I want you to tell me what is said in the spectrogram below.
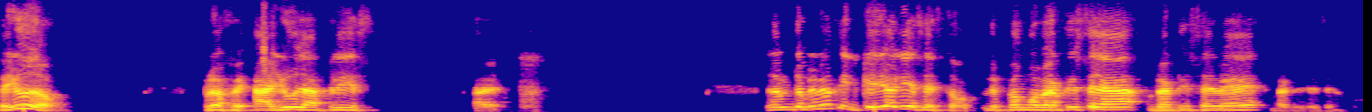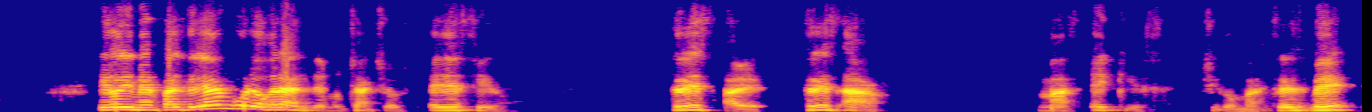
¿Te ayudo? Profe, ayuda, please. A ver. Lo, primero que, yo haría es esto. Le pongo vértice A, vértice B, vértice C. Digo, dime, para el triángulo grande, muchachos, es decir, 3, a ver, 3A más X, chicos, más 3B,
